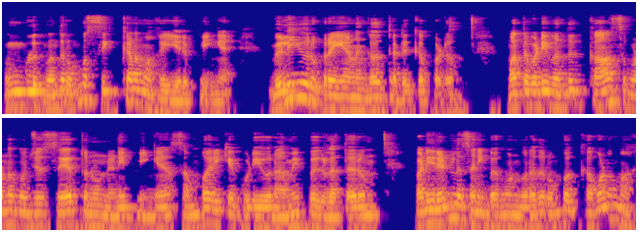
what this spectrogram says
உங்களுக்கு வந்து ரொம்ப சிக்கனமாக இருப்பீங்க. வெளியூர் பிரயாணங்கள் தடுக்கப்படும். மற்றபடி வந்து காசு பணம் கொஞ்சம் சேர்த்தணும்னு நினைப்பீங்க. சம்பாதிக்கக்கூடிய ஒரு அமைப்புகளை தரும். பனிரெண்டில் சனி பகவான் வர்றது ரொம்ப கவனமாக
